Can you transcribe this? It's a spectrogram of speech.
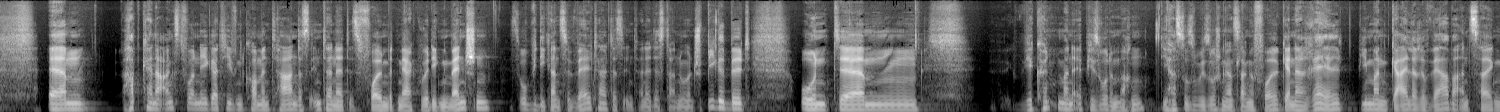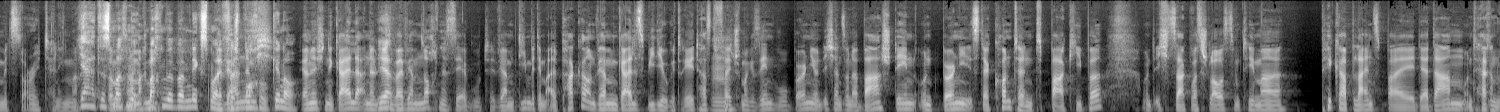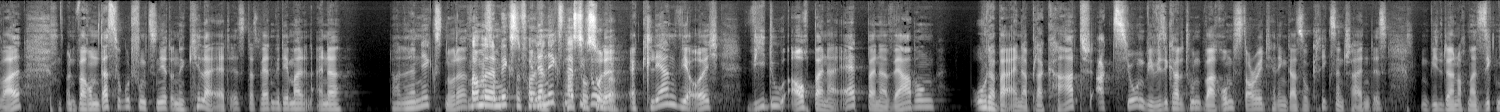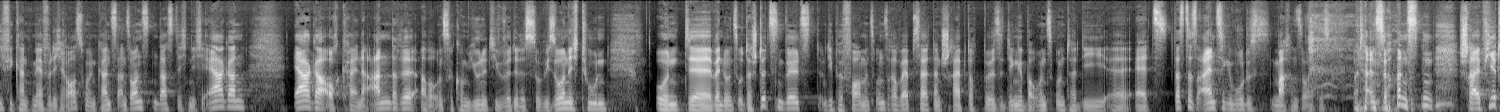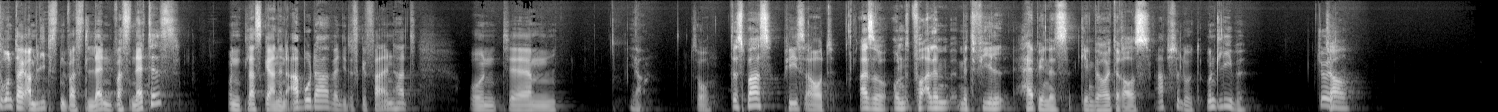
Ähm, hab keine Angst vor negativen Kommentaren. Das Internet ist voll mit merkwürdigen Menschen, so wie die ganze Welt halt. Das Internet ist da nur ein Spiegelbild. Und ähm, wir könnten mal eine Episode machen, die hast du sowieso schon ganz lange voll, generell, wie man geilere Werbeanzeigen mit Storytelling macht. Ja, das machen wir, machen wir beim nächsten Mal. wir haben, nämlich, genau. wir haben nämlich eine geile Analyse, Ja. weil wir haben noch eine sehr gute. Wir haben die mit dem Alpaka und wir haben ein geiles Video gedreht. Mhm. Hast du vielleicht schon mal gesehen, wo Bernie und ich an so einer Bar stehen und Bernie ist der Content-Barkeeper und ich sag was Schlaues zum Thema Pickup-Lines bei der Damen- und Herrenwahl. Und warum das so gut funktioniert und eine Killer-Ad ist, das werden wir dir mal in einer in der nächsten, oder? Machen wir in der nächsten Folge. In der nächsten Passt Episode erklären wir euch, wie du auch bei einer Ad, bei einer Werbung oder bei einer Plakataktion, wie wir sie gerade tun, warum Storytelling da so kriegsentscheidend ist und wie du da nochmal signifikant mehr für dich rausholen kannst. Ansonsten lass dich nicht ärgern. Ärger auch keine andere, aber unsere Community würde das sowieso nicht tun. Und äh, wenn du uns unterstützen willst und die Performance unserer Website, dann schreib doch böse Dinge bei uns unter die äh, Ads. Das ist das Einzige, wo du es machen solltest. Und ansonsten schreib hier drunter am liebsten was, len- was Nettes und lass gerne ein Abo da, wenn dir das gefallen hat. Und ähm, ja, so, Das war's. Peace out. Also, und vor allem mit viel Happiness gehen wir heute raus. Absolut. Und Liebe. Tschö. Ciao.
